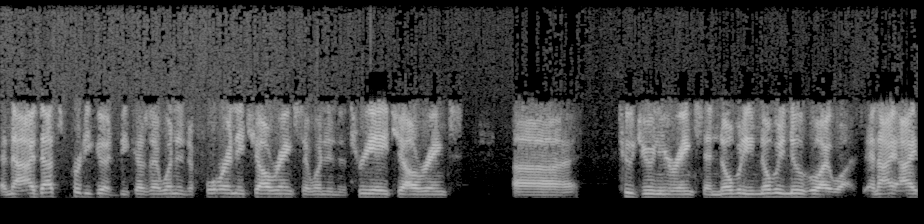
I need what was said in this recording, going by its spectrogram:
and I, that's pretty good because I went into four NHL rinks. I went into three AHL rinks, uh, two junior rinks, and nobody nobody knew who I was. And I, I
